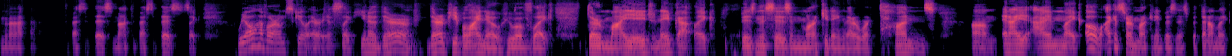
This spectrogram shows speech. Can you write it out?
not the best at this. I'm not the best at this. It's like we all have our own skill areas. Like, you know, there are there are people I know who have like they're my age and they've got like businesses and marketing that are worth tons. Um, and I I'm like, oh, I could start a marketing business, but then I'm like,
